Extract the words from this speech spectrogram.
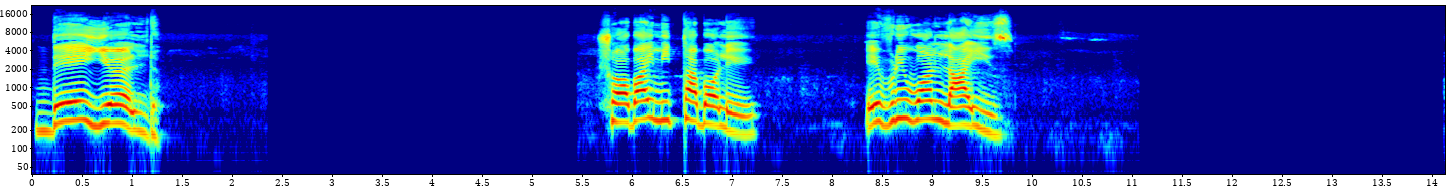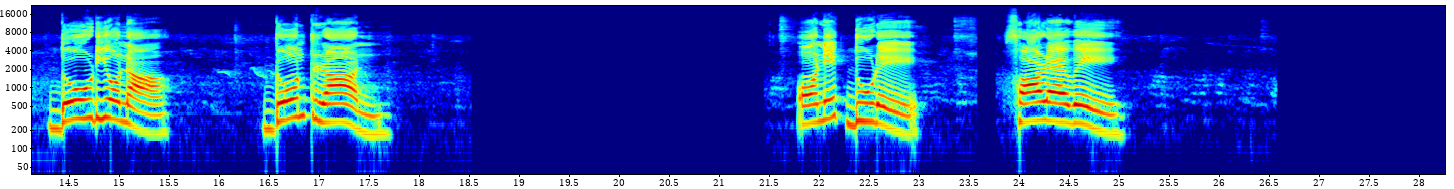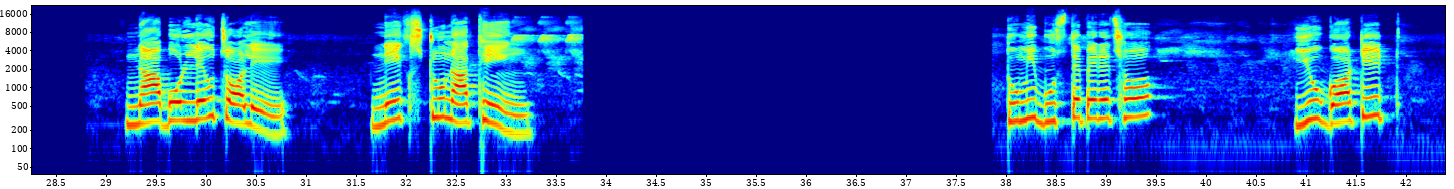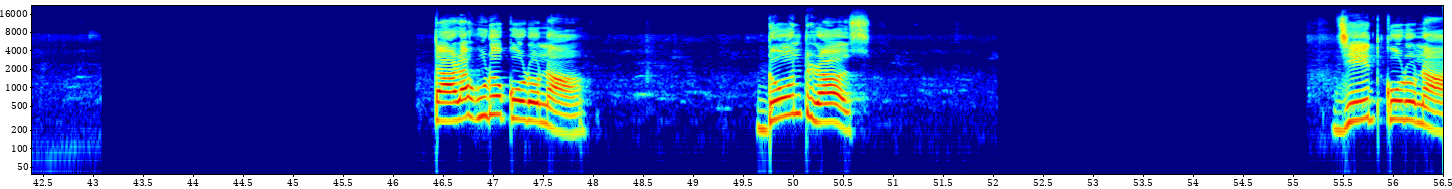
They yelled. সবাই মিথ্যা বলে। One lies. দৌড়িও না। Don't run. অনেক দূরে। Far away. না বললেও চলে। নেক্সট টু নাথিং তুমি বুঝতে পেরেছ? ইউ গট ইট তাড়াহুড়ো করো না। ডোন্ট রাস জেদ করো না।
